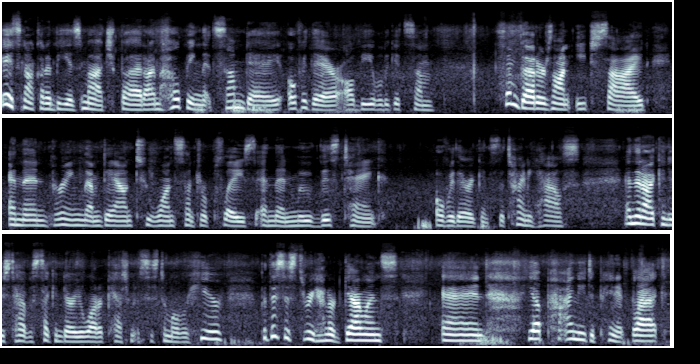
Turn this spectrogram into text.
It's not going to be as much, but I'm hoping that someday over there I'll be able to get some some gutters on each side and then bring them down to one central place and then move this tank over there against the tiny house. And then I can just have a secondary water catchment system over here. But this is 300 gallons and yep, I need to paint it black.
